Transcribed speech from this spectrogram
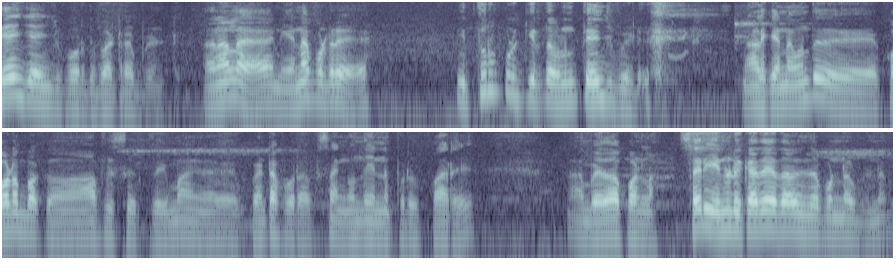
தேஞ்சு அழிஞ்சு போகிறது பெட்டர் அப்படின்ட்டு. அதனால் நீ என்ன பண்ணுற நீ துருப்பிடிக்கிறத வந்து தேஞ்சு போயிடு. நாளைக்கு என்ன வந்து கோடம்பாக்கம் ஆஃபீஸ் தெரியுமா? அங்கே பென்டாஃபோர் ஆஃபீஸ் அங்கே வந்து என்ன பாரு. நம்ம எதாவது பண்ணலாம். சரி என்னுடைய கதை ஏதாவது இதை பண்ண அப்படின்னா.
